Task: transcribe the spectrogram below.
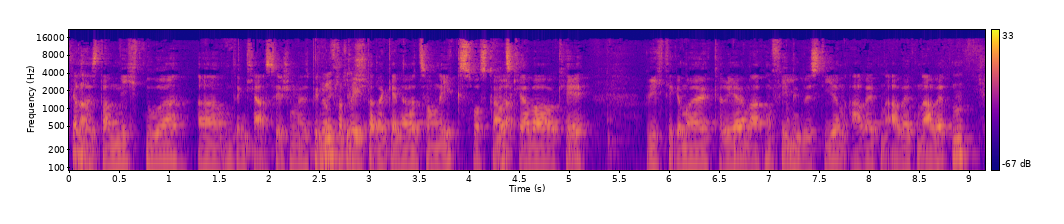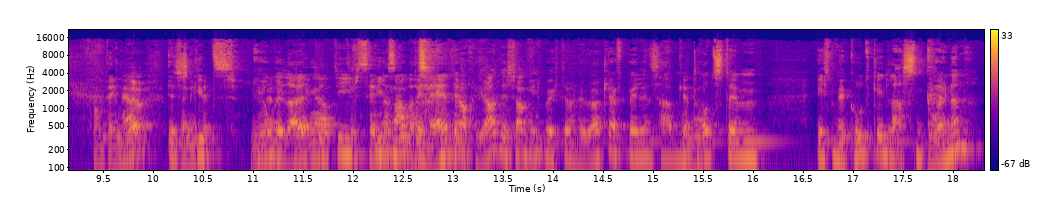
Genau. Das ist dann nicht nur äh, um den klassischen, ich bin ein Vertreter der Generation X, was ganz ja. klar war, okay, wichtig einmal Karriere machen, viel investieren, arbeiten, arbeiten, arbeiten. Von dem her, ja, es gibt junge Leute, habe, die, die ich beneide auch, ja, die sagen, ich möchte eine Work-Life-Balance haben genau. und trotzdem es mir gut gehen lassen können.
